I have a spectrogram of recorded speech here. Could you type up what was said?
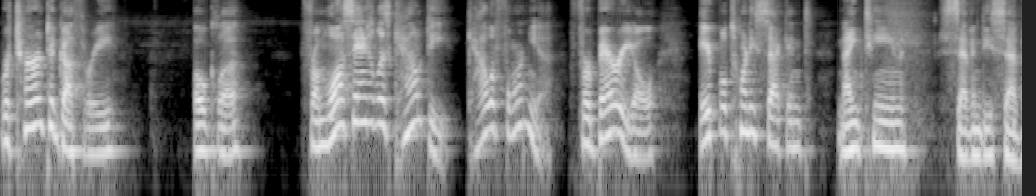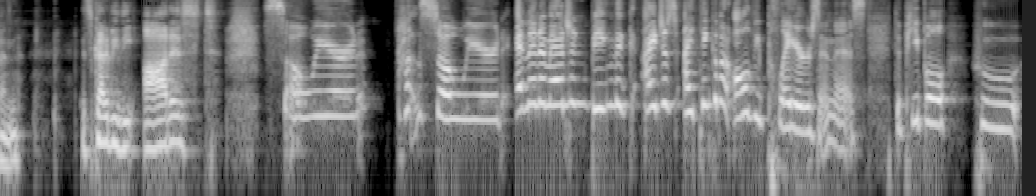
returned to Guthrie, Okla, from Los Angeles County, California, for burial April 22nd, 1977. It's got to be the oddest. so weird. So weird. And then imagine being the i just i think about all the players in this. The people who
